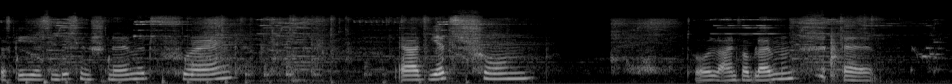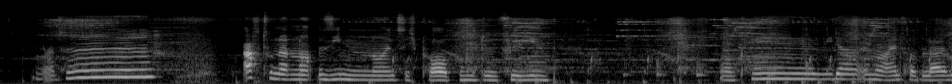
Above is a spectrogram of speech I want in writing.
Das geht jetzt ein bisschen schnell mit Frank. Er hat jetzt schon toll einen verbleibenden. Äh, Warte. 897 Powerpunkte für ihn. Okay, wieder immer ein Verbleiben.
